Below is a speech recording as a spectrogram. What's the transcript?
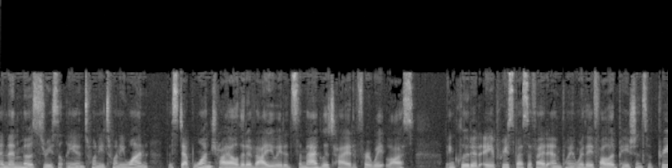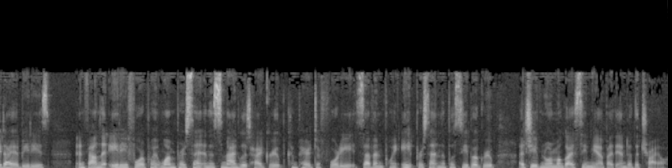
And then most recently in 2021, the STEP 1 trial that evaluated semaglutide for weight loss included a pre-specified endpoint where they followed patients with prediabetes and found that 84.1% in the semaglutide group compared to 47.8% in the placebo group achieved normal glycemia by the end of the trial.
